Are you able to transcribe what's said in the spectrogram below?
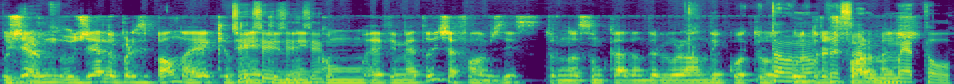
O género, o género principal não é aquilo sim, que é entendido como heavy metal, e já falámos disso, tornou-se um bocado underground enquanto outras formas. O metal,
